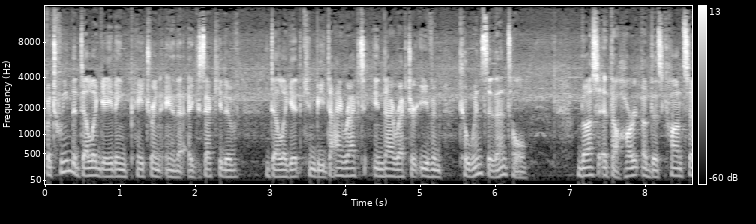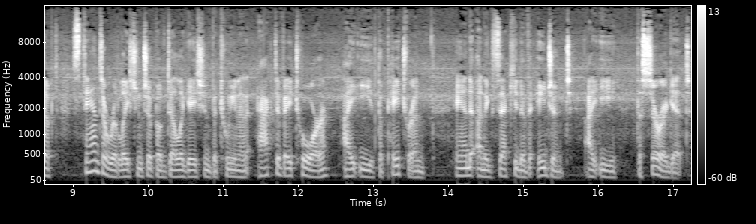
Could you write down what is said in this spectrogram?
between the delegating patron and the executive delegate can be direct, indirect, or even coincidental. Thus, at the heart of this concept stands a relationship of delegation between an activator, i.e., the patron, and an executive agent, i.e., the surrogate.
